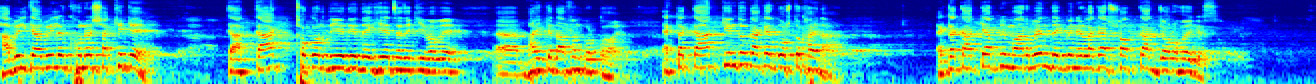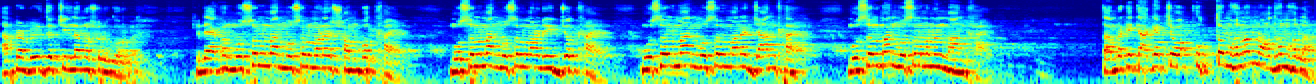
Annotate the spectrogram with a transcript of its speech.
হাবিল কাবিলের খুনের সাক্ষীকে কাক কাক ঠোকর দিয়ে দিয়ে দেখিয়েছে যে কীভাবে ভাইকে দাফন করতে হয়। একটা কাক কিন্তু কাকের গোস্ত খায় না। একটা কাককে আপনি মারবেন, দেখবেন এলাকার সব কাক জড়ো হয়ে গেছে। আপনার বিরুদ্ধে চিল্লানো শুরু করবে। কিন্তু এখন মুসলমান মুসলমানের সম্পদ খায়। মুসলমান মুসলমানের ইজ্জত খায়। মুসলমান মুসলমানের জান খায়। মুসলমান মুসলমানের মান খায়। তা আমরা কি কাকের চেয়ে উত্তম হলাম না অধম হলাম?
